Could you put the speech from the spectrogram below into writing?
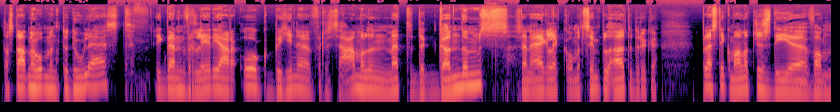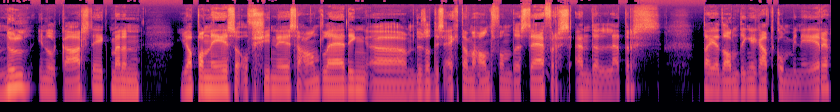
dat staat nog op mijn to-do-lijst. Ik ben verleden jaar ook beginnen verzamelen met de Gundams. zijn eigenlijk, om het simpel uit te drukken, plastic mannetjes die je van nul in elkaar steekt met een Japanese of Chinese handleiding. Ehm, dus dat is echt aan de hand van de cijfers en de letters dat je dan dingen gaat combineren.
